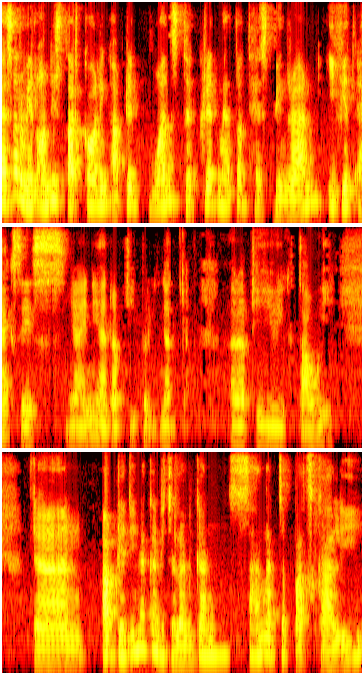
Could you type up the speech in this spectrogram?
Fessor will only start calling update once the create method has been run if it exists. Ya, ini harap diperingat ya, harap diketahui. Dan update ini akan dijalankan sangat cepat sekali,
